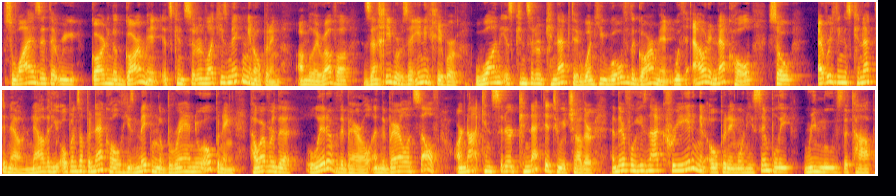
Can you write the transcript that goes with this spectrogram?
So why is it that regarding a garment it's considered like he's making an opening? Amalei Rava, Chibur. One is considered connected when he wove the garment without a neck hole. So Everything is connected now. Now that he opens up a neck hole, he's making a brand new opening. However, the lid of the barrel and the barrel itself are not considered connected to each other, and therefore he's not creating an opening when he simply removes the top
